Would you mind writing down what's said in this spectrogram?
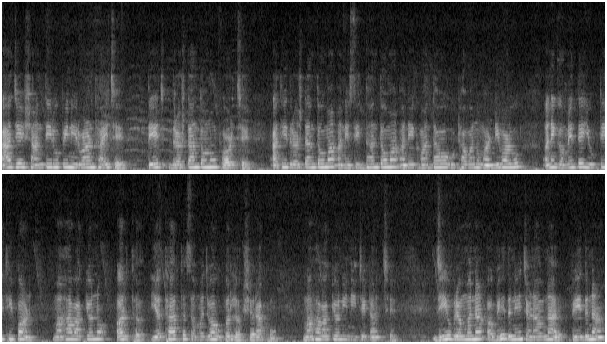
આ જે શાંતિરૂપી નિર્વાણ થાય છે, તે જ દ્રષ્ટાંતોનું ફળ છે. આથી દ્રષ્ટાંતોમાં અને સિદ્ધાંતોમાં અનેક વાંધાઓ ઉઠાવવાનું માંડી વાળવું અને ગમે તે યુક્તિથી પણ મહાવાક્યોનો અર્થ યથાર્થ સમજવા ઉપર લક્ષ્ય રાખવું મહાવાક્યોની નીચે ટાંચ છે. જીવ બ્રહ્મના અભેદને જણાવનાર વેદના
